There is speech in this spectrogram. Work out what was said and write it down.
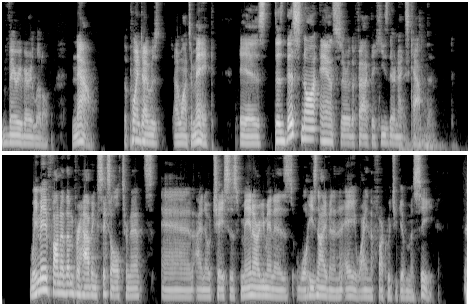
Very, very little. Now, the point I was I want to make is does this not answer the fact that he's their next captain? We made fun of them for having six alternates, and I know Chase's main argument is, well, he's not even an A. Why in the fuck would you give him a C?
